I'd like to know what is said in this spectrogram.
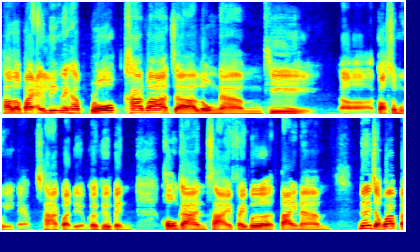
ข่าวต่อไปไอลิงนะครับโบรกคาดว่าจะลงนามที่ เกาะสมุยนะครับช้ากว่าเดิมก็คือเป็นโครงการสายไฟเบอร์ใต้น้ำเนื่องจากว่าไป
